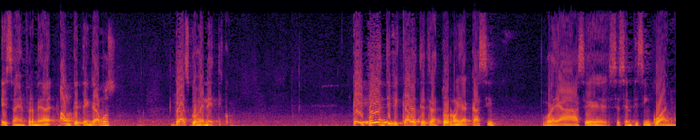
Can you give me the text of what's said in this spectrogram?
esas enfermedades, aunque tengamos rasgos genéticos. Ok, fue identificado este trastorno ya casi por allá hace 65 años.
